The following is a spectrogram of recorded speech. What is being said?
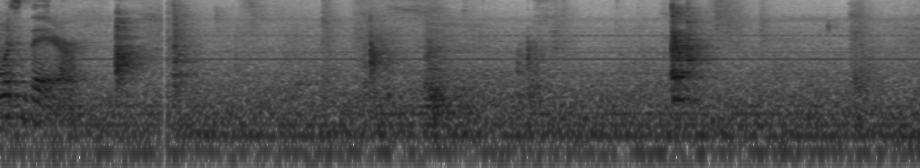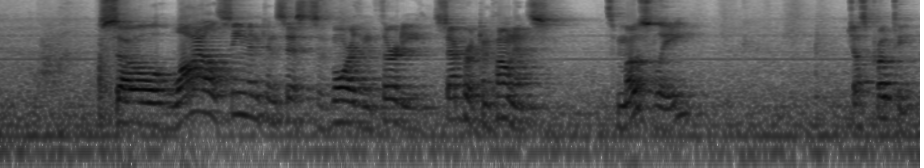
was there. So while semen consists of more than 30 separate components, it's mostly just protein.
